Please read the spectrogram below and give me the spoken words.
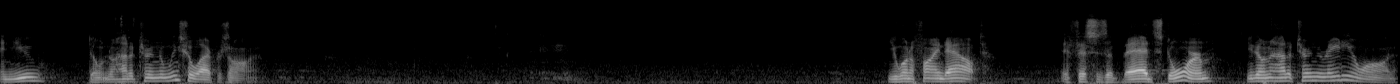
and you don't know how to turn the windshield wipers on. You want to find out if this is a bad storm, you don't know how to turn the radio on.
